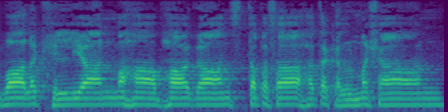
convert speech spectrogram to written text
वालखिल्यान् महाभागांस्तपसा हतकल्मषान्।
